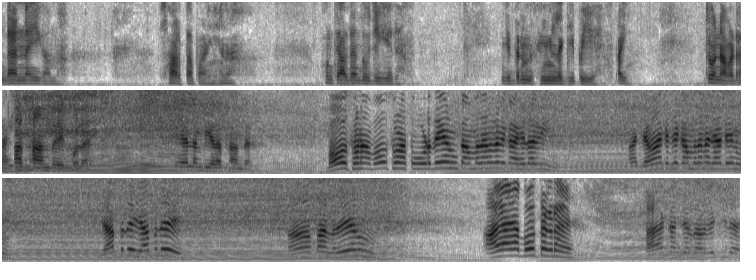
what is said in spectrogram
ਡਨ ਹੀ ਕੰਮ। ਛੱਡਤਾ ਪਾਣੀ ਹਨਾ। ਹੁਣ ਚੱਲਦੇ ਆ ਦੂਜੇ ਖੇਤ। ਜਿੱਧਰ ਮਸ਼ੀਨ ਲੱਗੀ ਪਈ ਹੈ। ਭਾਈ ਝੋਨਾ ਵੱਢਣ ਵਾਲੀ ਆ ਸੰਦ ਵੇਖੋ ਲੈ। ਇਹ ਲੰਬੀ ਵਾਲਾ ਸੰਦ। ਬਹੁਤ ਸੋਹਣਾ ਬਹੁਤ ਸੋਹਣਾ। ਤੋੜਦੇ ਇਹਨੂੰ ਕੰਮ ਦਾ ਨਾ ਰਵੇ ਕਾਹੇ ਦਾ ਵੀ। ਹਾਂ ਜਮਾ ਕਿਸੇ ਕੰਮ ਦਾ ਨਾ ਛੱਡ ਇਹਨੂੰ। ਜੱਬ ਦੇ ਜੱਬ ਦੇ। ਹਾਂ ਭੰਨ ਦੇ ਇਹਨੂੰ। ਆਇਆ ਆਇਆ ਬਹੁਤ ਤਗੜਾ ਹੈ। ਹਾਂ ਕੰਜਰ ਦਾ ਵੇਖੀ ਲੈ।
